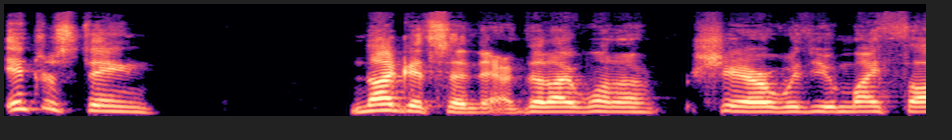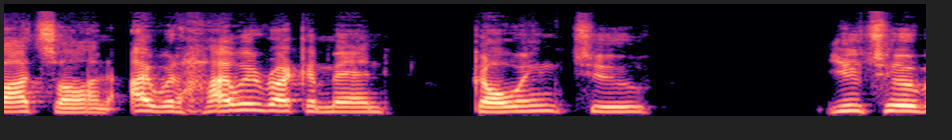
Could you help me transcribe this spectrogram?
interesting nuggets in there that I want to share with you my thoughts on. I would highly recommend going to YouTube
